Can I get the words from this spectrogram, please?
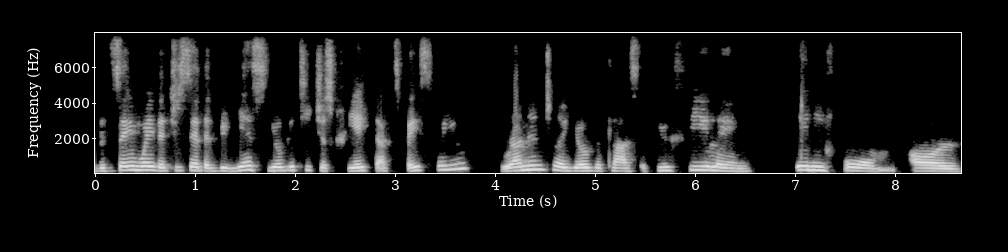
the same way that you said that, yes, yoga teachers create that space for you. Run into a yoga class if you're feeling any form of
